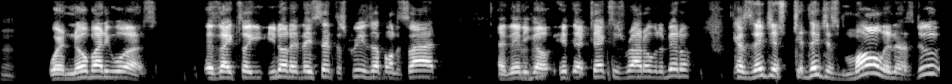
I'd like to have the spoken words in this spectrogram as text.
hmm. where nobody was. It's like so you know that they set the screens up on the side and then he mm-hmm. go hit that Texas right over the middle because they just they just mauling us, dude.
